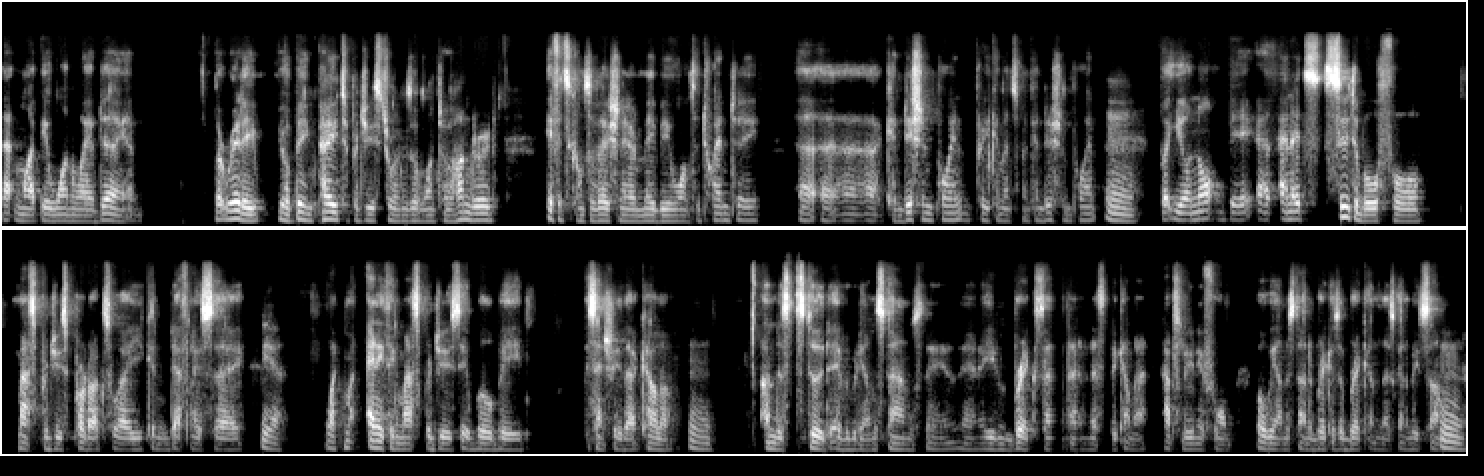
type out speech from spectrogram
That might be one way of doing it. But really, you're being paid to produce drawings of one to 100. If it's a conservation area, maybe one to 20. A, condition point, pre-commencement condition point Mm. but you're not being, and it's suitable for mass produced products where you can definitely say, yeah, like anything mass produced, it will be essentially that color. Mm. Understood, everybody understands the, even bricks that don't necessarily become an absolute uniform. Well, we understand a brick is a brick and there's going to be some Mm.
